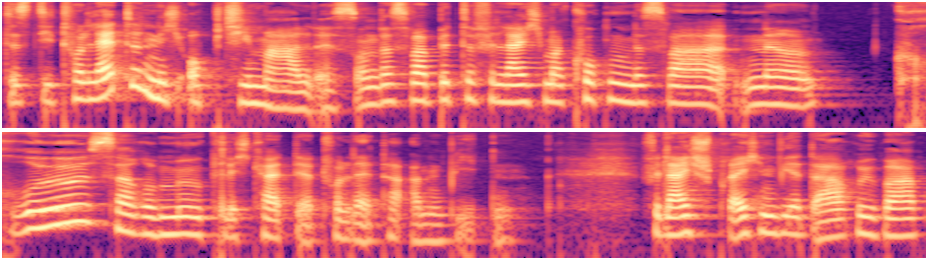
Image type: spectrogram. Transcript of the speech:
dass die Toilette nicht optimal ist. Und das war bitte vielleicht mal gucken, das war eine größere Möglichkeit der Toilette anbieten. Vielleicht sprechen wir darüber,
